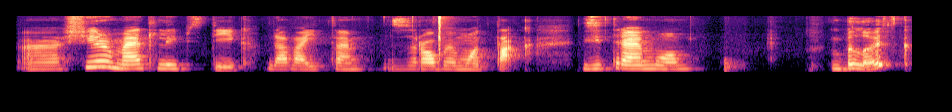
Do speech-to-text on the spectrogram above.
е, Sheer Matte Lipstick. Давайте зробимо так. Зітремо блиск.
